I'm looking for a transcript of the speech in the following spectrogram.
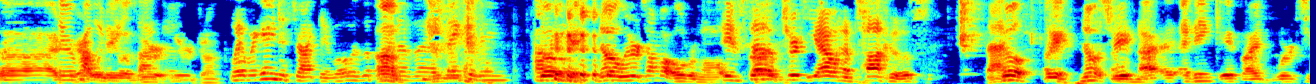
Uh, I They were probably what real was. We were, we tacos. were drunk. Wait, we're getting distracted. What was the point Um, of the Thanksgiving? So okay, no, we were talking about overhaul. Instead Um, of turkey, I would have tacos. Fact. So okay, no, straight. Um, I I- I think if I were to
